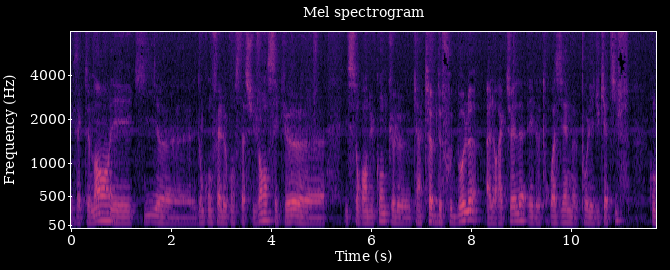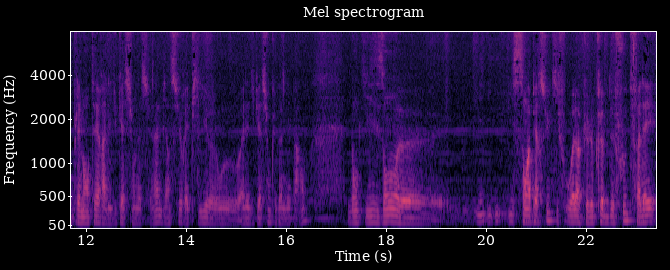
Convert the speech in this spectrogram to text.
exactement, et qui, donc on fait le constat suivant, c'est que ils se sont rendus compte que qu'un club de football, à l'heure actuelle, est le troisième pôle éducatif complémentaire à l'éducation nationale, bien sûr, et puis euh, à l'éducation que donnent les parents. Donc ils ont, euh, ils, se sont aperçus qu'il faut, que le club de foot fallait.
